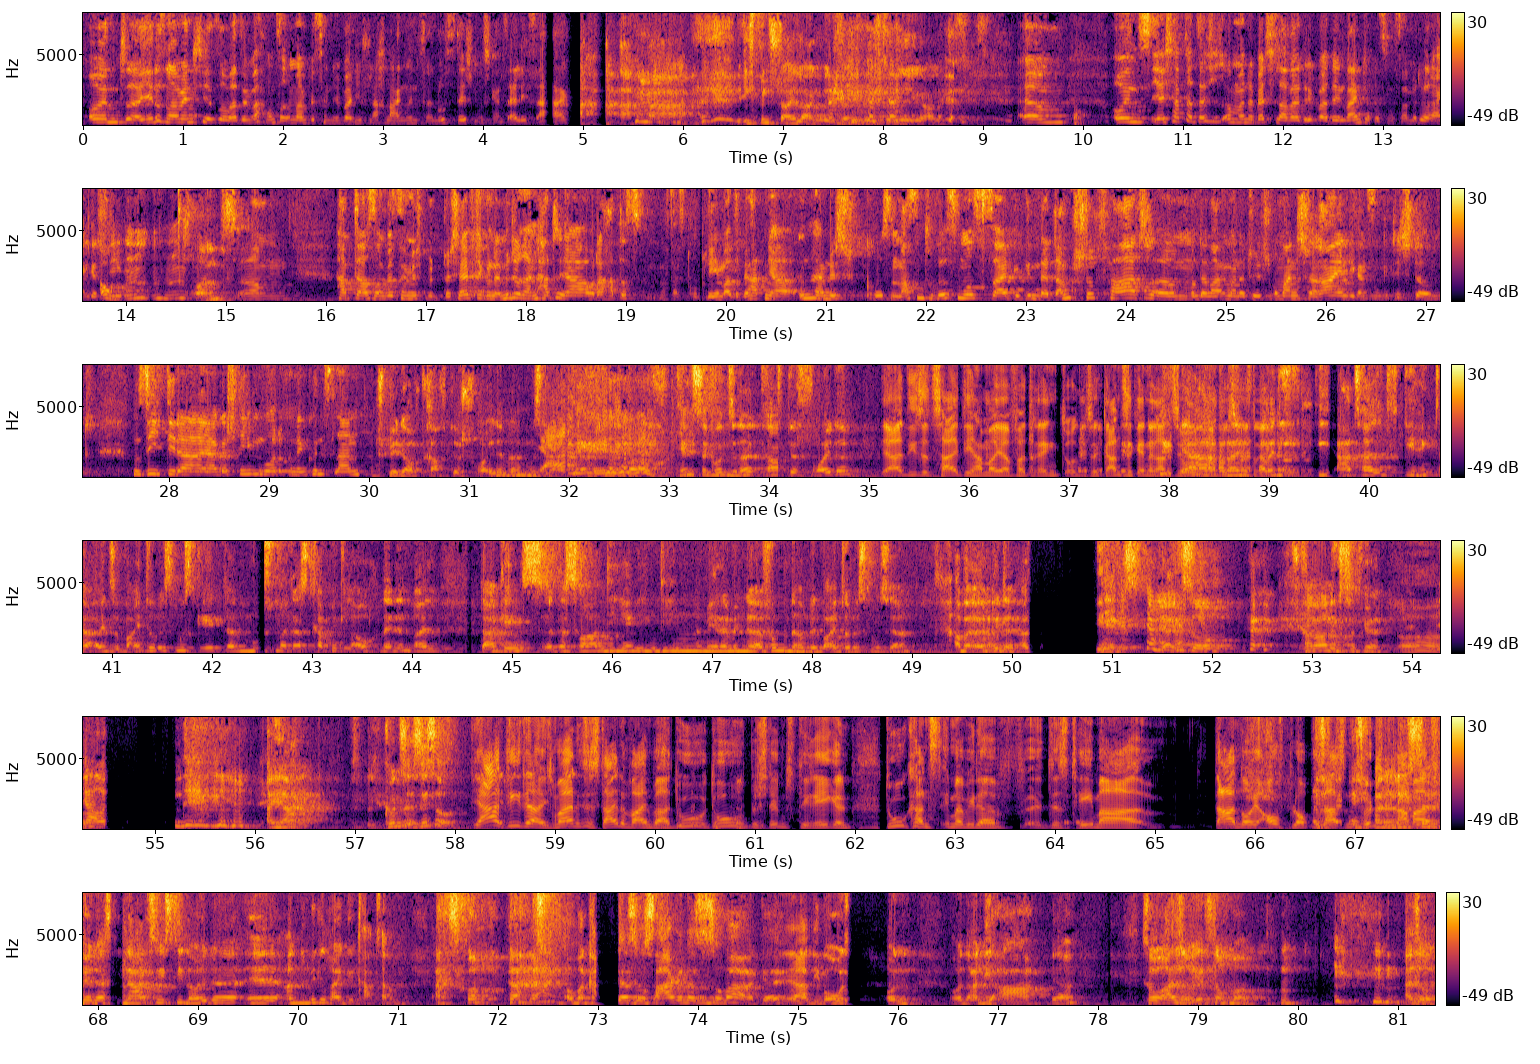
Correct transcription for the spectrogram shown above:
Und äh, jedes Mal, wenn ich hier so, also wir machen uns auch immer ein bisschen über die Flachlagenwinzer lustig, muss ich ganz ehrlich sagen. Ich bin Steillagenwinzer. das ist mir egal. Ähm, und ja, ich habe tatsächlich auch meine Bachelorarbeit über den Weintourismus am Mittelrhein geschrieben. mhm. spannend. Und ähm, habe da so ein bisschen mich mit beschäftigt. Und der Mittelrhein hatte ja, oder hat das, was heißt Problem? Also wir hatten ja unheimlich großen Massentourismus seit Beginn der Dampfschifffahrt. Ähm, und da war immer natürlich romantischer Rhein, die ganzen Gedichte und Musik, die da ja geschrieben wurde von den Künstlern. Und später auch Kraft durch Freude, ne? Muss Ja. man auch erwähnen. War auch, kennst du Kunze, ne? Kraft durch Freude. Ja, diese Zeit, die haben wir ja verdrängt und eine ganze Generation Ja, hat das aber, aber verdrängt. die, die hat halt, die hängt da, wenn es um Weintourismus geht, dann muss man das Kapitel auch nennen, weil da ging's, äh, das waren diejenigen, die ihn mehr oder minder erfunden haben, den Weintourismus, ja. Aber äh, bitte, also, die Hex. Ja, ist so. Ich kann auch nichts dafür. Ja, und Ah ja, Kunze, es ist so. Ja, Dieter, ich meine, es ist deine Weinbar. Du, du bestimmst die Regeln. Du kannst immer wieder äh, das Thema da neu aufploppen lassen. Ich Fünf bin nichts dafür, dass die Nazis die Leute äh, an den Mittelrhein gekarrt haben. Also, und man kann ja so sagen, dass es so war. Gell? Ja. Und an die Mosel und, und an die A. Ja? So, also, jetzt nochmal. Also,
